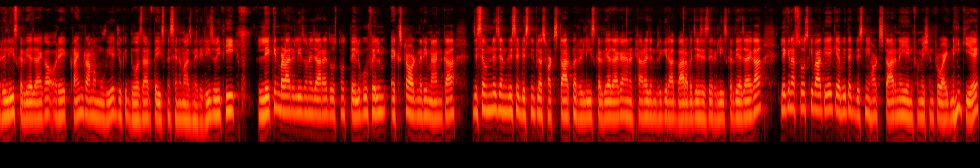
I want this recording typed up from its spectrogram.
रिलीज़ कर दिया जाएगा, और एक क्राइम ड्रामा मूवी है, जो कि 2023 में सिनेमाज में रिलीज़ हुई थी। लेकिन बड़ा रिलीज़ होने जा रहा है दोस्तों Telugu film extra ordinary man का, जिसे 19 जनवरी से डिस्नी प्लस हॉटस्टार पर रिलीज़ कर दिया जाएगा यानी अट्ठारह जनवरी की रात 12 बजे से इसे रिलीज़ कर दिया जाएगा। लेकिन अफसोस की बात यह है कि अभी तक डिस्नी हॉटस्टार ने ये इन्फॉर्मेशन प्रोवाइड नहीं की है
